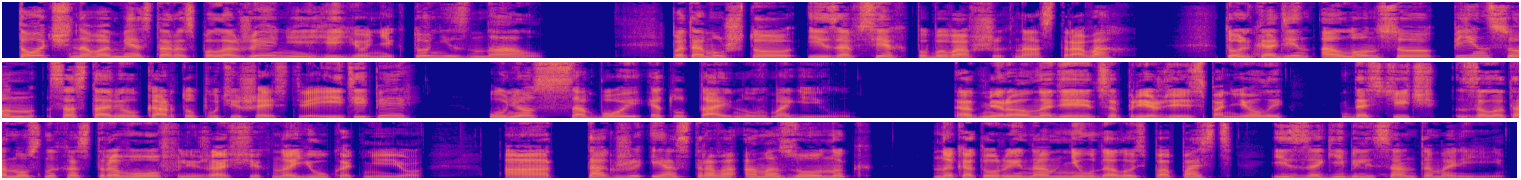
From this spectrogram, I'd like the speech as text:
точного места расположения ее никто не знал, потому что изо всех побывавших на островах только один Алонсо Пинсон составил карту путешествия, и теперь унес с собой эту тайну в могилу. Адмирал надеется прежде Испаньолы достичь золотоносных островов, лежащих на юг от нее, а также и острова Амазонок, на которые нам не удалось попасть из-за гибели Санта-Марии.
